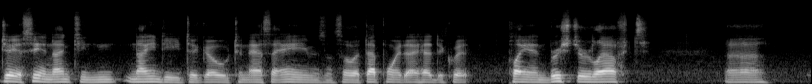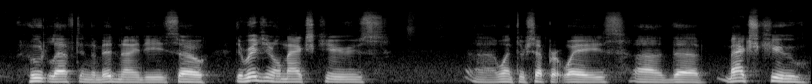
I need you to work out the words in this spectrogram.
JSC in 1990 to go to NASA Ames, and so at that point I had to quit playing. Brewster left, uh, Hoot left in the mid 90s. So the original Max Qs uh, went their separate ways. Uh, the Max Q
